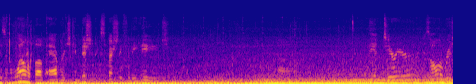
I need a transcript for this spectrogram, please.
is in well above average condition, especially for the age. Uh, the interior is all original.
